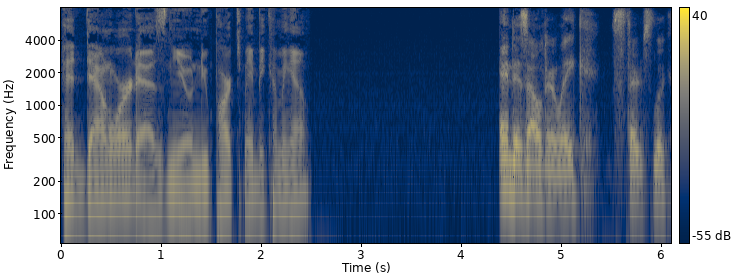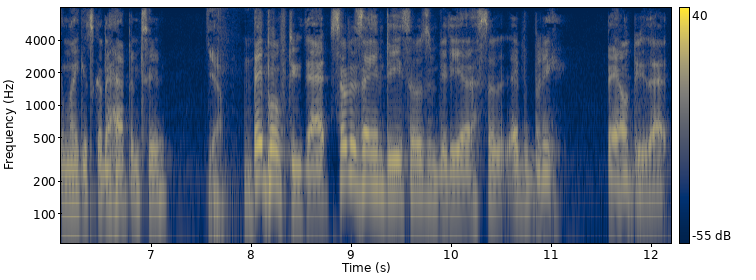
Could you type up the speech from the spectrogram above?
head downward as you know new parts may be coming out. And as Alder Lake starts looking like it's going to happen soon. Yeah. They both do that. So does AMD, so does NVIDIA, so everybody. They all do that.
